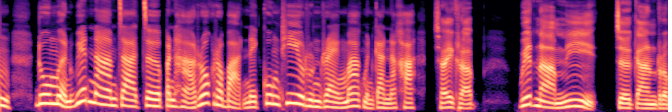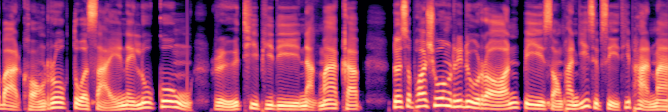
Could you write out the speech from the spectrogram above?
ม ดูเหมือนเวียดนามจะเจอปัญหาโรคระบาดในกุ้งที่รุนแรงมากเหมือนกันนะคะ ใช่ครับ เวียดนามนี่เจอการระบาดของโรคตัวใสในลูกกุ้ง หรือ TPD หนักมากครับ โดยเฉพาะช่วงฤดูร้อนปี 2024 ที่ผ่านมา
